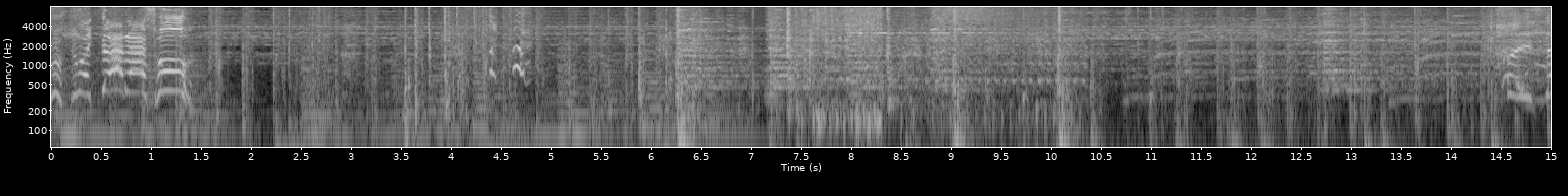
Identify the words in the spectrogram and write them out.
You like that, asshole? Please,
